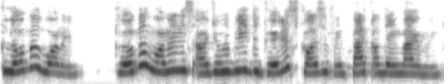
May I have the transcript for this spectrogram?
Global warming. Global warming is arguably the greatest cause of impact on the environment.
